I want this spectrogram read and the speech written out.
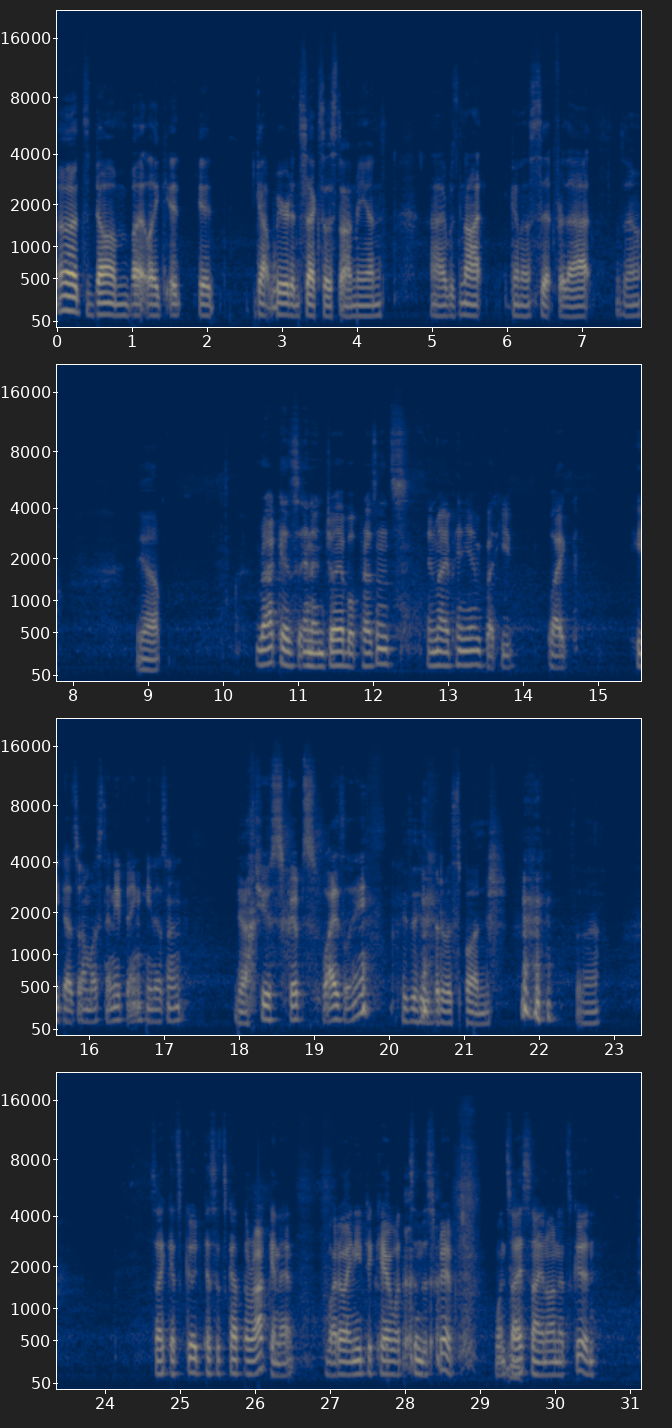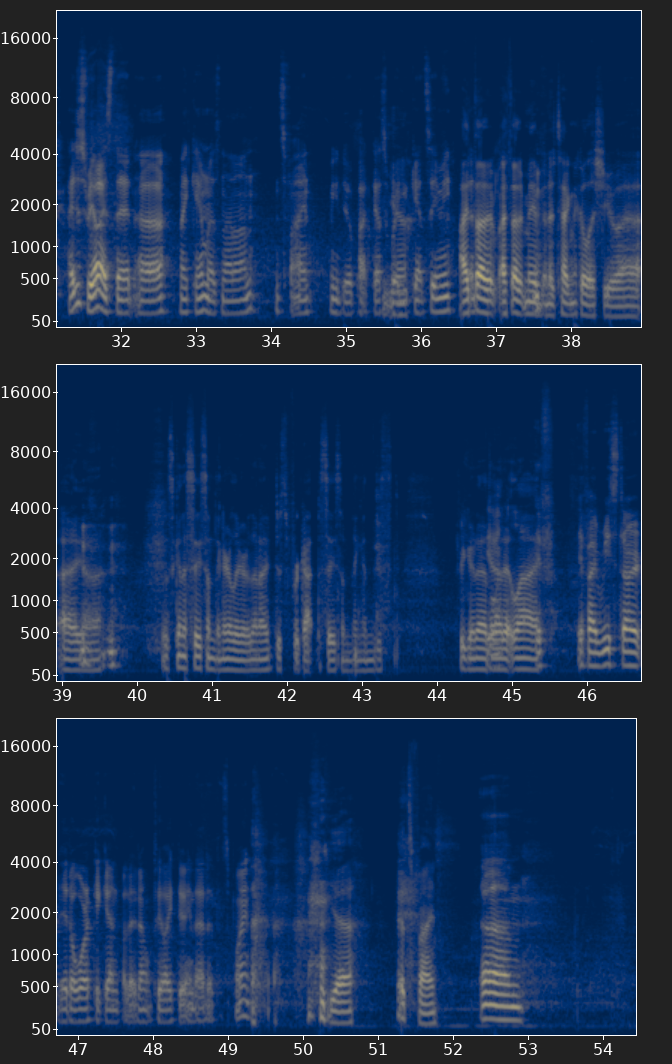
uh, it's dumb but like it it got weird and sexist on me, and I was not gonna sit for that. So, yeah, Rock is an enjoyable presence, in my opinion, but he, like, he does almost anything. He doesn't yeah, choose scripts wisely. he's a, he's a bit of a sponge. so that It's like it's good because it's got the rock in it. Why do I need to care what's in the script? Once I sign on, it's good. I just realized that uh, my camera's not on. It's fine. We can do a podcast where Yeah. you can't see me. I thought it I thought it may have been a technical issue. I, I uh, was gonna say something earlier, then I just forgot to say something and just figured I'd Yeah. let it lie. If if I restart, it'll work again, but I don't feel like doing that at this point. yeah, it's fine. Um,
